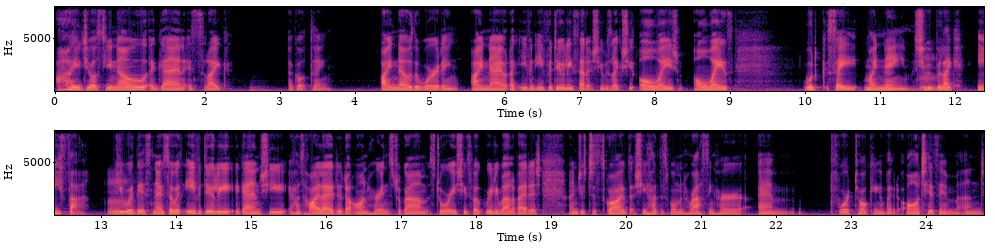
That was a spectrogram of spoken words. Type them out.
I just, you know, again, it's like a good thing. I know the wording. I now, like, even Aoife Dooley said it. She was like, she always, always would say my name. She Mm. would be like, Aoife, you were this. Now, so with Aoife Dooley, again, she has highlighted it on her Instagram story. She spoke really well about it and just described that she had this woman harassing her um, for talking about autism and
